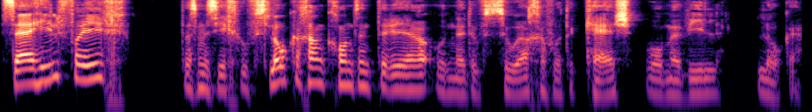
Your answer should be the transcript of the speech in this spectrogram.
Sehr hilfreich, dass man sich aufs Loggen kann konzentrieren und nicht aufs Suchen von der Cache, wo man will loggen.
